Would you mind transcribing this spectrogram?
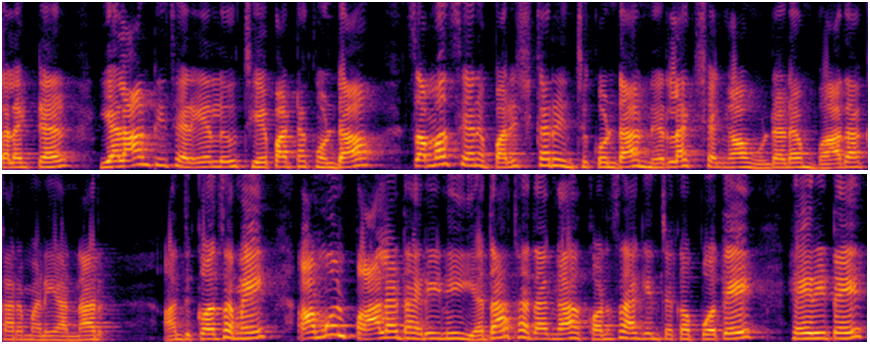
కలెక్టర్ ఎలాంటి చర్యలు చేపట్టకుండా సమస్యను పరిష్కరించకుండా నిర్లక్ష్యంగా ఉండడం బాధాకరమని అన్నారు. అందుకోసమే అమూల్ పాల డైరీని యథాతథంగా కొనసాగించకపోతే హెరిటేజ్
